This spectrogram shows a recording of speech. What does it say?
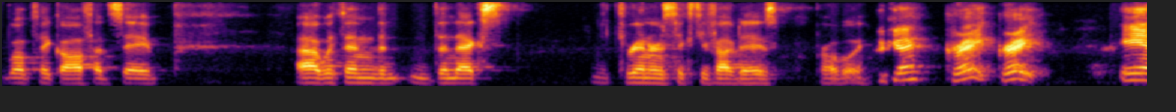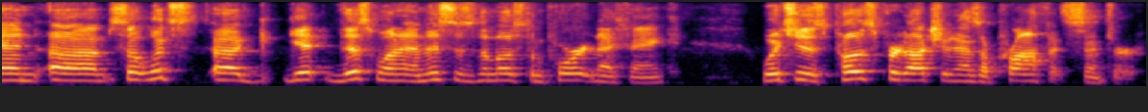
will take off i'd say uh, within the, the next 365 days probably okay great great and um, so let's uh, get this one and this is the most important i think which is post-production as a profit center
